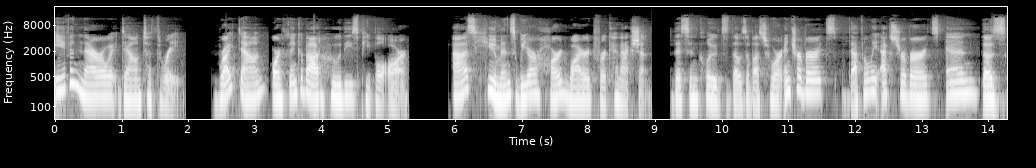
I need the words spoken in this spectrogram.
even narrow it down to three. Write down or think about who these people are. As humans, we are hardwired for connection. This includes those of us who are introverts, definitely extroverts, and those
